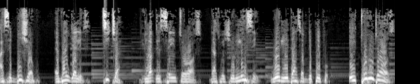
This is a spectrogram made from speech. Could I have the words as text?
as a bishop, evangelist, teacher, the Lord is saying to us that we should listen, we leaders of the people. He told us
